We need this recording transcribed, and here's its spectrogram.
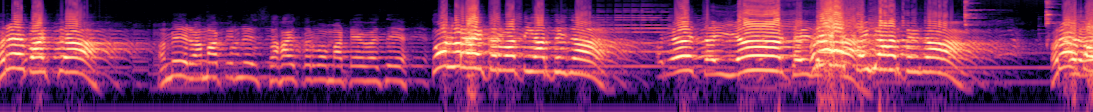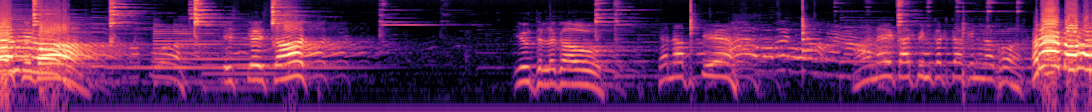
અરે બાદશાહ અમે રામાપીરને સહાય કરવા માટે આવ્યા છે તો લડાઈ કરવા તૈયાર થઈ જા अरे तैयार थे અરે તૈયાર થઈ જા અરે अरे બાવન વીરો! शिवा, इसके साथ યુદ્ધ લગાવો. સેનાપતિ આને કાપીને કટકા કરી નાખો. અરે બાવા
